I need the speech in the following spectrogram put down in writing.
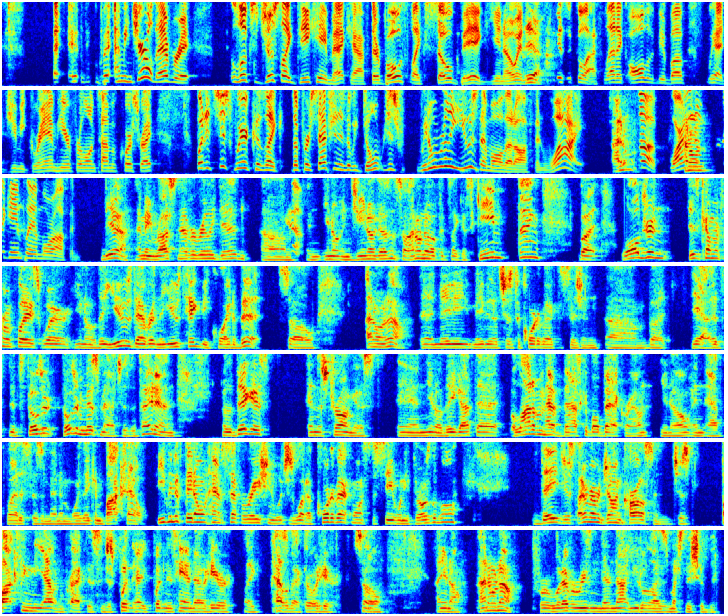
Uh, uh, but I mean, Gerald Everett looks just like DK Metcalf. They're both like so big, you know, and yeah. physical, athletic, all of the above. We had Jimmy Graham here for a long time, of course, right? But it's just weird because like the perception is that we don't just we don't really use them all that often. Why? I don't. What's up? Why are I they not the game plan more often? Yeah, I mean Russ never really did, um, yeah. and you know, and Geno doesn't. So I don't know if it's like a scheme thing, but Waldron is coming from a place where you know they used Everett and they used Higbee quite a bit. So I don't know, and maybe maybe that's just a quarterback decision. Um, but yeah, it's it's those are those are mismatches. The tight end are the biggest and the strongest, and you know they got that a lot of them have basketball background you know and athleticism in them where they can box out. Even if they don't have separation which is what a quarterback wants to see when he throws the ball they just i remember john carlson just boxing me out in practice and just putting hey, putting his hand out here like hasselbeck throw it here? So you know i don't know. For whatever reason they're not utilized as much as they should be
